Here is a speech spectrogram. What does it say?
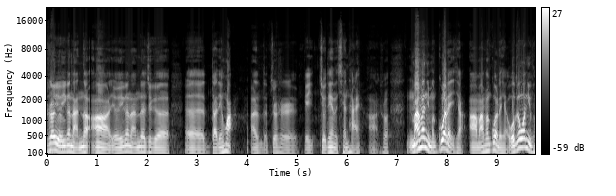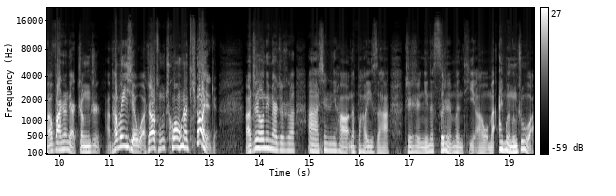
说有一个男的啊，有一个男的这个呃打电话啊，就是给酒店的前台啊，说麻烦你们过来一下啊，麻烦过来一下，我跟我女朋友发生点争执啊，他威胁我是要从窗户上跳下去。啊，这时候那边就说啊，先生你好，那不好意思哈，这是您的私人问题啊，我们爱莫能助啊。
